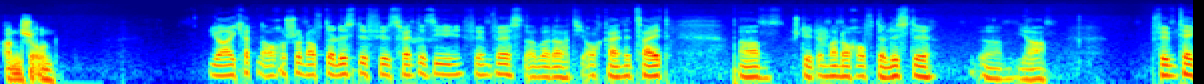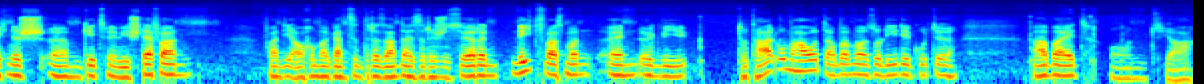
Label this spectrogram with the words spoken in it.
anschauen. Ja, ich hatte ihn auch schon auf der Liste fürs Fantasy Filmfest, aber da hatte ich auch keine Zeit. Ähm, steht immer noch auf der Liste. Ähm, ja, filmtechnisch ähm, geht es mir wie Stefan. Fand die auch immer ganz interessant als Regisseurin. Nichts, was man irgendwie total umhaut, aber immer solide, gute Arbeit. Und ja,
